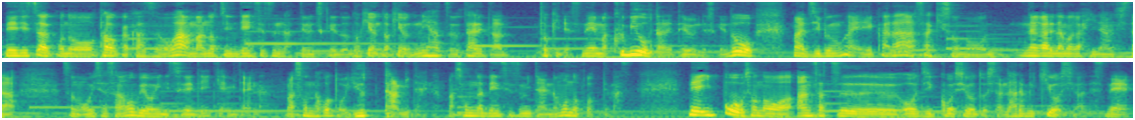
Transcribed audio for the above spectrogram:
で実はこの田岡和夫は、まあ、後に伝説になってるんですけどドキュンドキュンと2発撃たれた時ですね、まあ、首を撃たれてるんですけど、まあ、自分はええからさっきその流れ弾が被弾したそのお医者さんを病院に連れて行けみたいな、まあ、そんなことを言ったみたいな、まあ、そんな伝説みたいなも残ってます。で一方その暗殺を実行しようとした鳴海清はですね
